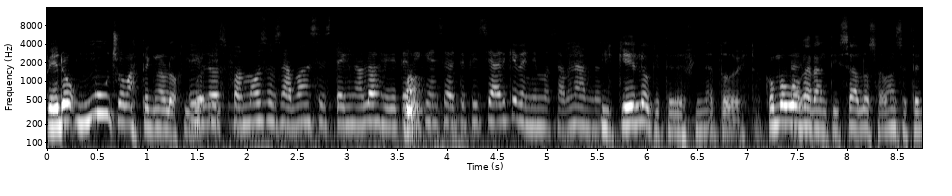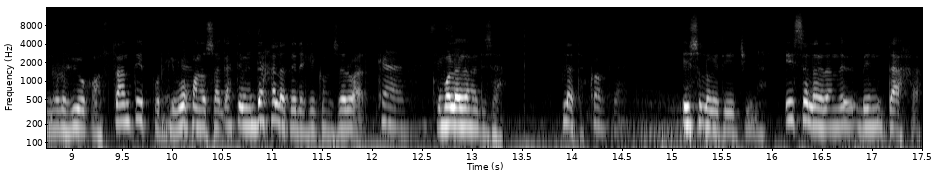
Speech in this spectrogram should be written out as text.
pero mucho más tecnológico. Y los famosos avances tecnológicos, inteligencia artificial que venimos hablando. ¿Y qué es lo que te define todo esto? ¿Cómo vos Claro. garantizar los avances tecnológicos constantes? Porque vos cuando sacaste ventaja la tenés que conservar. Claro, sí, ¿Cómo sí. la garantizás? Plata. Con plata. Eso es lo que tiene China. Esa es la gran ventaja.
